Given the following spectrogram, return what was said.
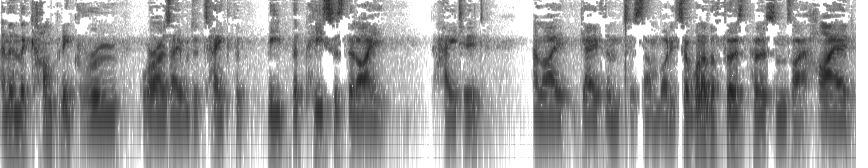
And then the company grew where I was able to take the beat the pieces that I hated and I gave them to somebody. So one of the first persons I hired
